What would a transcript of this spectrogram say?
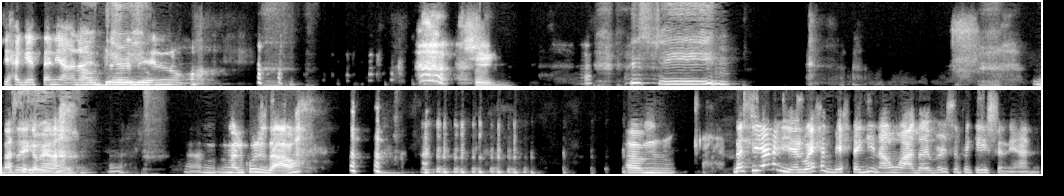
في حاجات تانية أنا How dare interested you. إنه. شيء شيم بس يا جماعة؟ مالكوش دعوة. أم، بس يعني الواحد بيحتاج ينوع diversification يعني.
